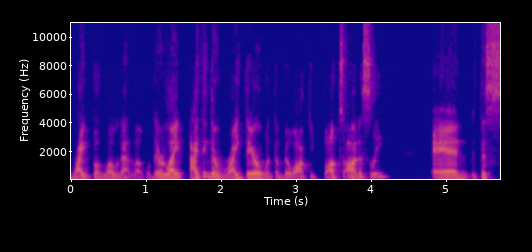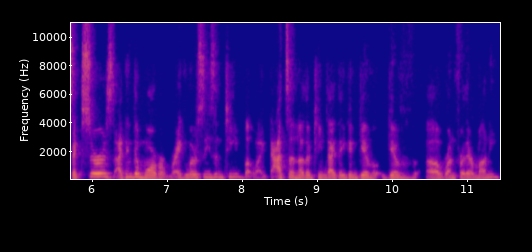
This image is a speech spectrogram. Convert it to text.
right below that level. They're like I think they're right there with the Milwaukee Bucks, honestly. And the Sixers, I think they're more of a regular season team, but like that's another team that they can give give a run for their money.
